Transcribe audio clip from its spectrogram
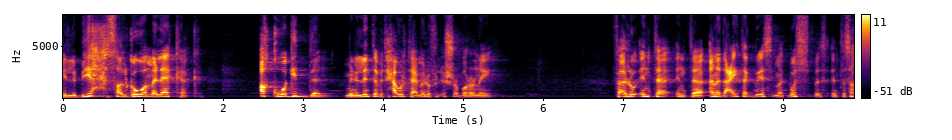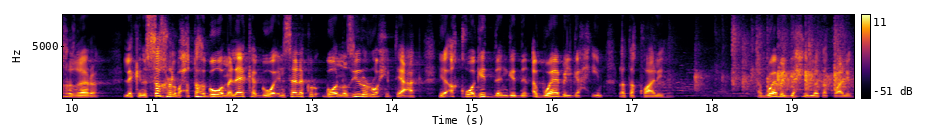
اللي بيحصل جوه ملاكك أقوى جدا من اللي أنت بتحاول تعمله في القشرة البرانية. فقالوا أنت أنت أنا دعيتك باسمك. بص بس أنت صخرة صغيرة لكن الصخرة اللي بحطها جوه ملاكك جوه إنسانك جوه النظير الروحي بتاعك هي أقوى جدا جدا. أبواب الجحيم لا تقوى عليها. أبواب الجحيم لا تقوى عليها.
